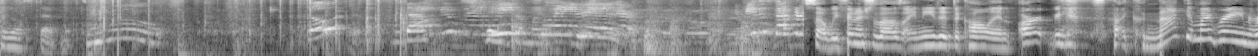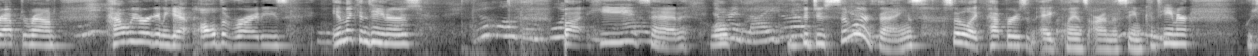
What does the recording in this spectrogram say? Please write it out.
Little step. So we finished those. I needed to call in Art because I could not get my brain wrapped around how we were going to get all the varieties in the containers. But he said, well, you could do similar things. So like peppers and eggplants are in the same container, which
